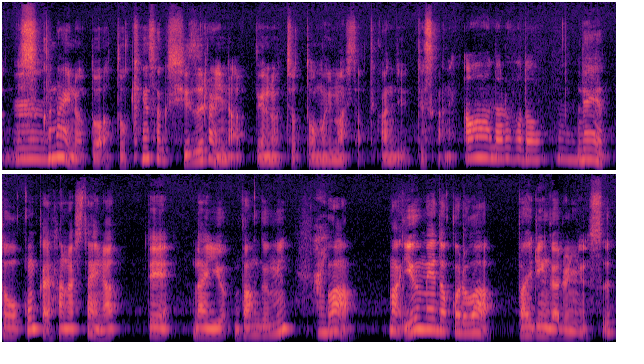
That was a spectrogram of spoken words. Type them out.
うん。少ないのとあと検索しづらいなっていうのをちょっと思いましたって感じですかね。ああなるほど、うん。で、えっと、今回話したいなって内容番組はい。は、まあ、有名どころはバイリンガルニュースと,、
